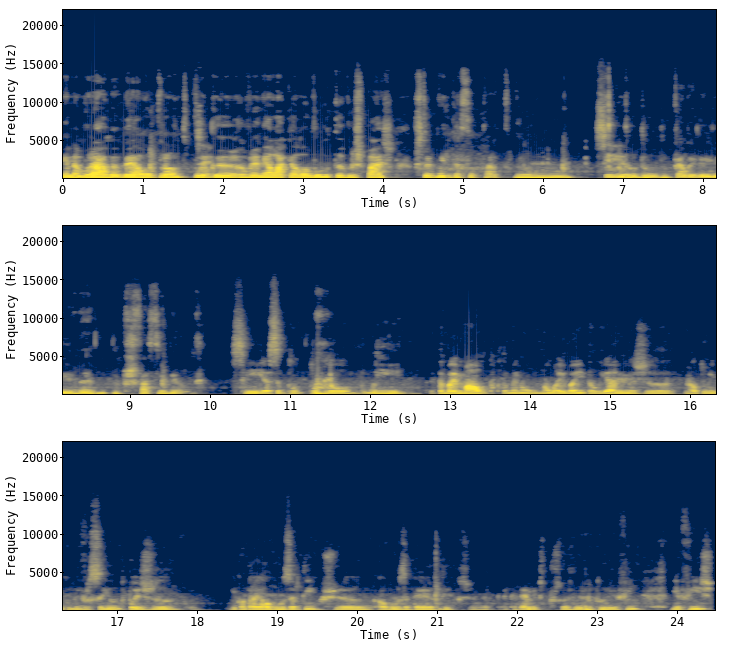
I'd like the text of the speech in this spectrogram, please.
enamorada dela, pronto, porque vê nela aquela luta dos pais. Gostei muito dessa parte do, Sim. do, do, do Pellegrini, do, do prefácio dele. Sim, essa pelo, pelo que eu li também mal, porque também não, não leio bem italiano, mas uh, na altura em que o livro saiu, depois uh, encontrei alguns artigos, uh, alguns até artigos académicos, de professores de literatura e, afim, e afins,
